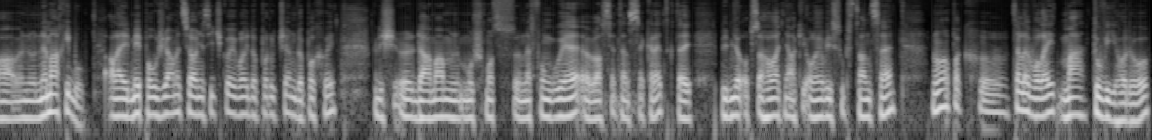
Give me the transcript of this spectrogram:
a nemá chybu. Ale my používáme třeba měsíčkový volej, doporučujeme do pochvy, když eh, dámám muž moc nefunguje eh, vlastně ten sekret, který by měl obsahovat nějaký olejové substance. No a pak eh, tenhle volej má tu výhodu,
